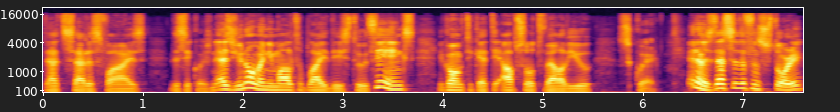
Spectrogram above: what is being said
that satisfies this equation. As you know, when you multiply these two things, you're going to get the absolute value squared. Anyways, that's a different story.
